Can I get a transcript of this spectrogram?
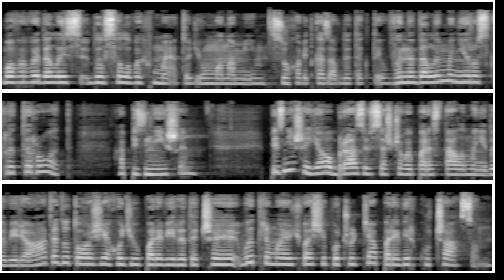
Бо ви видались до силових методів, Монамі, сухо відказав детектив. Ви не дали мені розкрити рот, а пізніше. Пізніше я образився, що ви перестали мені довіряти, до того ж я хотів перевірити, чи витримають ваші почуття перевірку часом,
